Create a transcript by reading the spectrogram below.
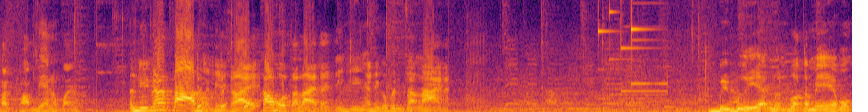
ตัดความเลี่ยนออกไป อันนี้หน้าตาเหมือนคล้ายๆข้าวโฮตาลายแต่จริงๆ อันนี้ก็เป็นสาลายนะ บุ๋ยๆอะเหมือนวากาเมะอะบอก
